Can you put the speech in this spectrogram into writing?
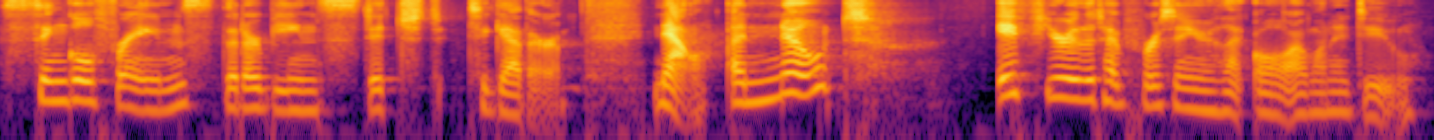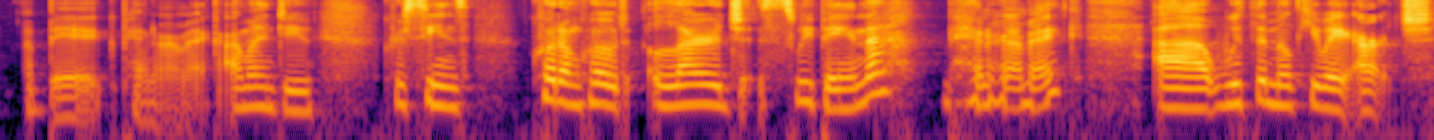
single frames that are being stitched together. Now, a note if you're the type of person you're like, oh, I want to do a big panoramic, I want to do Christine's quote unquote large sweeping panoramic uh, with the Milky Way arch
